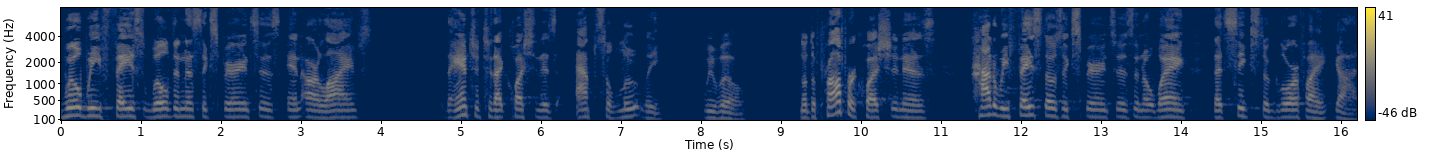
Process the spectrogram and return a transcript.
will we face wilderness experiences in our lives? The answer to that question is absolutely we will. No, the proper question is how do we face those experiences in a way that seeks to glorify God?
